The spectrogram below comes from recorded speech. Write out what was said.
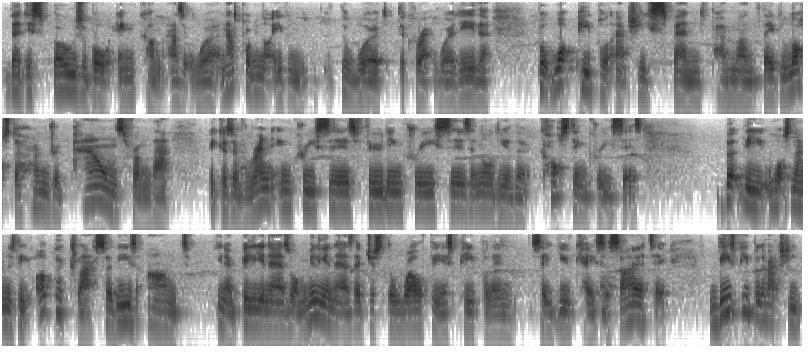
their disposable income, as it were. And that's probably not even the word, the correct word either. But what people actually spend per month, they've lost hundred pounds from that because of rent increases, food increases, and all the other cost increases. But the what's known as the upper class, so these aren't you know billionaires or millionaires, they're just the wealthiest people in say UK society. These people have actually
